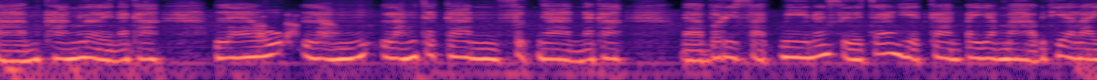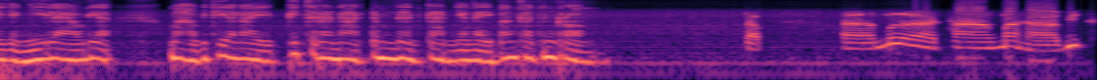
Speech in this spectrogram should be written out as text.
สามครั้งเลยนะคะ แล้วครับสามครั้งหลังหลังจากการฝึกงานนะคะนะบริษัทมีหนังสือแจ้งเหตุการณ์ไปยังมหาวิทยาลัยอย่างนี้แล้วเนี่ย มหาวิทยาลัยพิจารณาดำเนินการยังไงบ้างคะท่านรองเอ่อเมื่อทางมหาวิท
